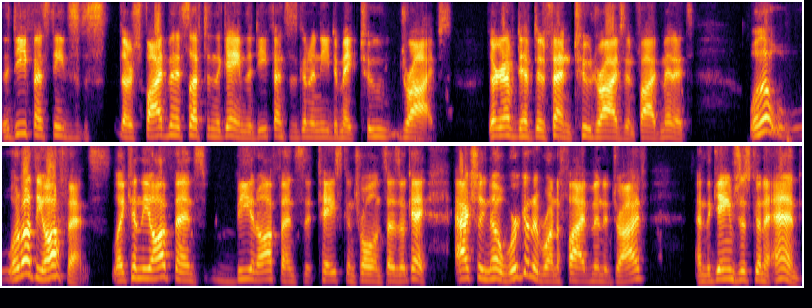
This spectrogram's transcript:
the defense needs. There's five minutes left in the game. The defense is going to need to make two drives. They're going to have to defend two drives in five minutes. Well, no, what about the offense? Like, can the offense be an offense that takes control and says, okay, actually, no, we're going to run a five minute drive and the game's just going to end?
